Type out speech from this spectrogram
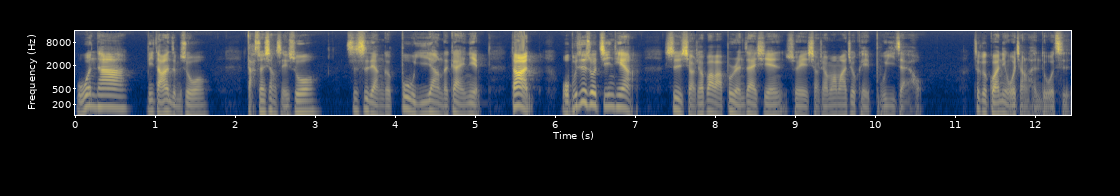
我问他：“你打算怎么说？打算向谁说？”这是两个不一样的概念。当然，我不是说今天啊是小乔爸爸不仁在先，所以小乔妈妈就可以不义在后。这个观念我讲了很多次，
